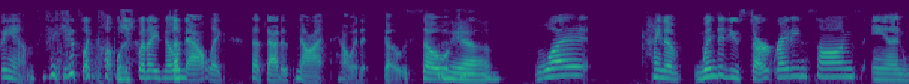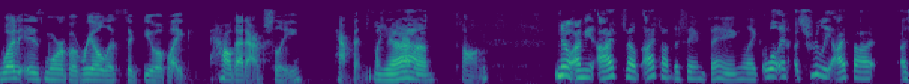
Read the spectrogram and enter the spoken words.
bam, it gets like published. But I know now, like, that that is not how it goes. So yeah. what kind of, when did you start writing songs and what is more of a realistic view of like how that actually happens? Like, yeah. as a song. No, I mean, I felt, I thought the same thing. Like, well, and uh, truly, I thought a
